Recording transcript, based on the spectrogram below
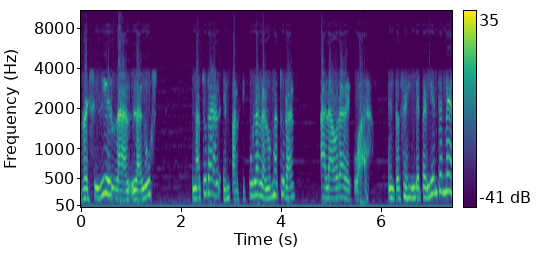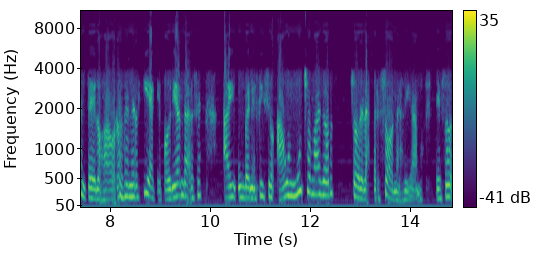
recibir la, la luz natural, en particular la luz natural, a la hora adecuada. Entonces, independientemente de los ahorros de energía que podrían darse, hay un beneficio aún mucho mayor sobre las personas, digamos. Eso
